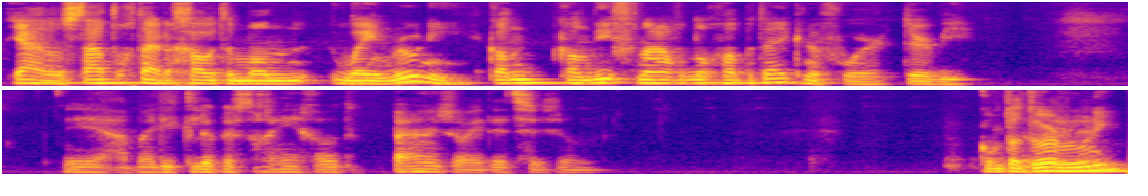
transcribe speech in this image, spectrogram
ja, dan staat toch daar de grote man Wayne Rooney. Kan, kan die vanavond nog wat betekenen voor Derby? Ja, maar die club is toch één grote puinzooi dit seizoen. Komt dat door Rooney?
